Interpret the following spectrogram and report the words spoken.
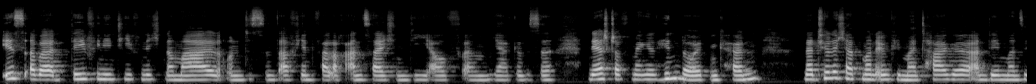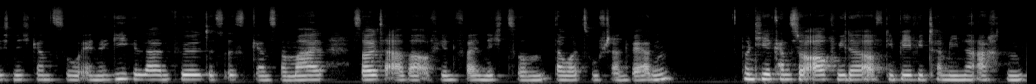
ist aber definitiv nicht normal und es sind auf jeden Fall auch Anzeichen, die auf ähm, ja, gewisse Nährstoffmängel hindeuten können. Natürlich hat man irgendwie mal Tage, an denen man sich nicht ganz so energiegeladen fühlt. Das ist ganz normal, sollte aber auf jeden Fall nicht zum Dauerzustand werden. Und hier kannst du auch wieder auf die B-Vitamine achten.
